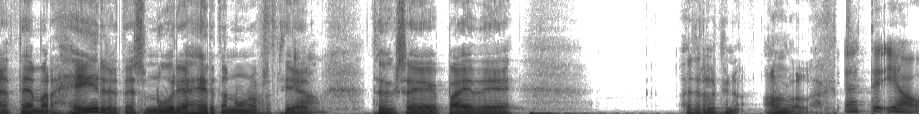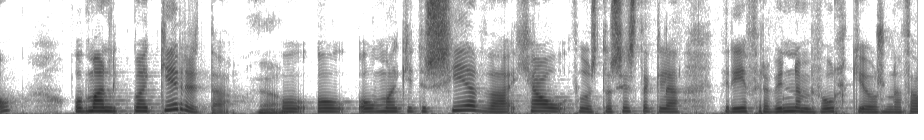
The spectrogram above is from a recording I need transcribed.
en þegar maður heyrir þetta eins og nú er ég að heyra þetta núna frá þér Já. þá hugsa ég bæði þetta er alveg pínu alvarlegt þetta, já og maður mað gerir þetta og, og, og maður getur séð það hjá þú veist og sérstaklega þegar ég fyrir að vinna með fólki og svona þá,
